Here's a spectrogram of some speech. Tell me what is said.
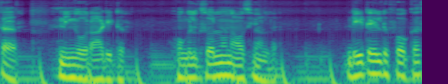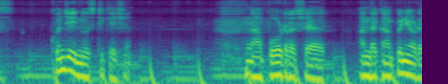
சார் நீங்கள் ஒரு ஆடிட்டர் உங்களுக்கு சொல்லணும்னு அவசியம் இல்லை. டீட்டெயில்டு ஃபோக்கஸ் கொஞ்சம் இன்வெஸ்டிகேஷன் நான் போடுற ஷேர் அந்த கம்பெனியோட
